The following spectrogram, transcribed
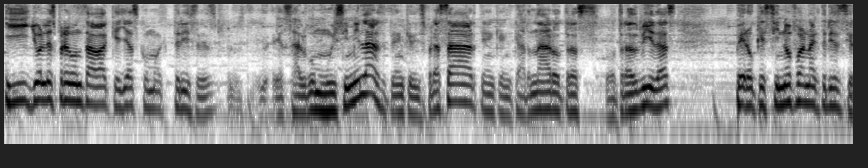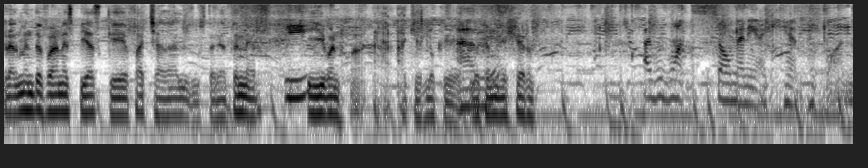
Y yo les preguntaba que ellas como actrices, pues, es algo muy similar, se tienen que disfrazar, tienen que encarnar otras, otras vidas, pero que si no fueran actrices, si realmente fueran espías, qué fachada les gustaría tener. ¿Y? bueno, a- a- aquí es lo que, lo que me dijeron. I would want so many, I can't pick one.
